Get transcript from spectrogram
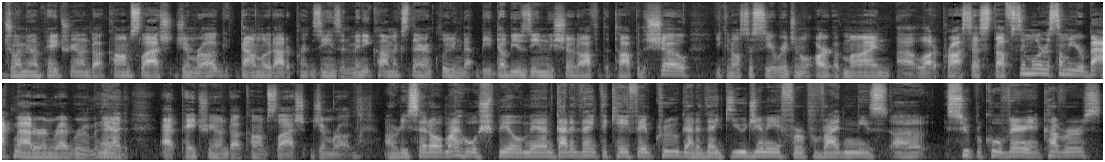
Join me on patreon.com slash Jim Rugg. Download out of print zines and mini comics there, including that BW zine we showed off at the top of the show. You can also see original art of mine, uh, a lot of process stuff, similar to some of your back matter in Red Room, Yeah. Ed, at patreon.com slash Jim Rugg. I already said all my whole spiel, man. Got to thank the Kayfabe crew. Got to thank you, Jimmy, for providing these uh, super cool variant covers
